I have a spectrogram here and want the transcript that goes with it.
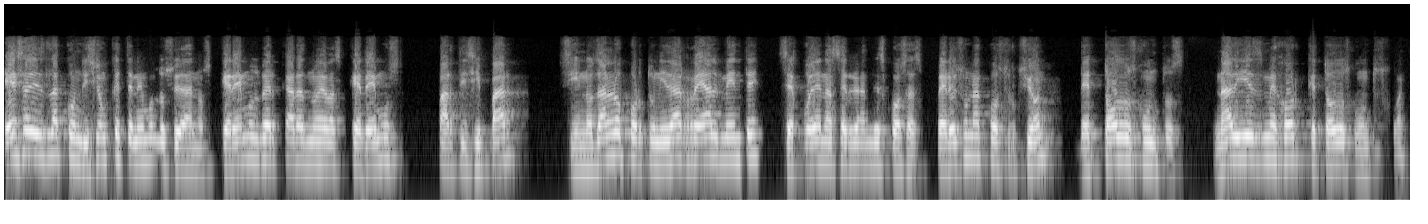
Esa es la condición que tenemos los ciudadanos. Queremos ver caras nuevas, queremos participar. Si nos dan la oportunidad, realmente se pueden hacer grandes cosas, pero es una construcción de todos juntos. Nadie es mejor que todos juntos, Juan.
